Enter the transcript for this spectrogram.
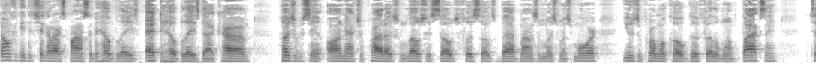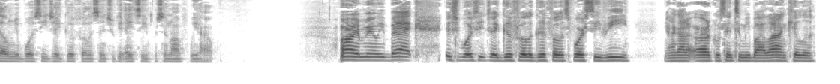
Don't forget to check out our sponsor, The Health Blaze, at thehealthblaze.com. 100% all natural products from lotions, soaps, foot soaks, bath bombs, and much, much more. Use the promo code Goodfella1 Boxing. Tell them your boy CJ Goodfella sent you get 18% off. We out. All right, man, we back. It's your boy CJ Goodfella, Goodfella Sports TV. And I got an article sent to me by Lion Killer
